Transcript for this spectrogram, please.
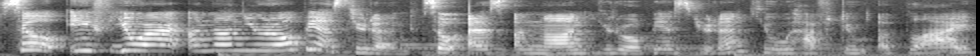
So if you are a non-European student, so as a non-European student you have to apply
